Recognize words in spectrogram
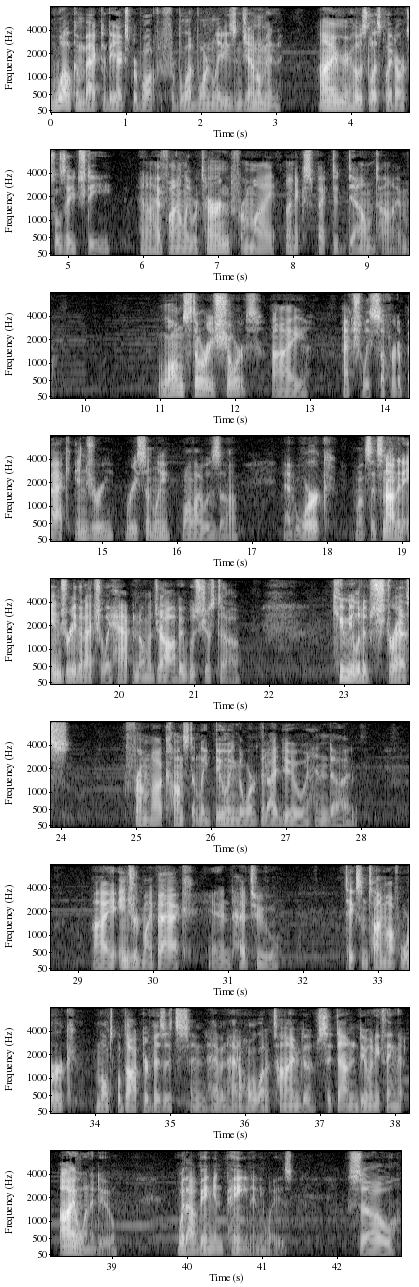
Welcome back to the Expert Walkthrough for Bloodborne, ladies and gentlemen. I am your host, Let's Play Dark Souls HD, and I have finally returned from my unexpected downtime. Long story short, I actually suffered a back injury recently while I was uh, at work. Well, it's, it's not an injury that actually happened on the job, it was just uh, cumulative stress from uh, constantly doing the work that I do, and uh, I injured my back and had to take some time off work, multiple doctor visits, and haven't had a whole lot of time to sit down and do anything that I want to do without being in pain, anyways. So,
